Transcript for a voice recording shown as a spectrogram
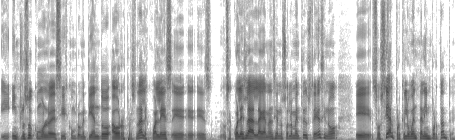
incluso como lo decís, comprometiendo ahorros personales? ¿Cuál es, eh, eh, es o sea, ¿cuál es la, ganancia no solamente de ustedes, sino social? ¿Por qué lo ven tan importante?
